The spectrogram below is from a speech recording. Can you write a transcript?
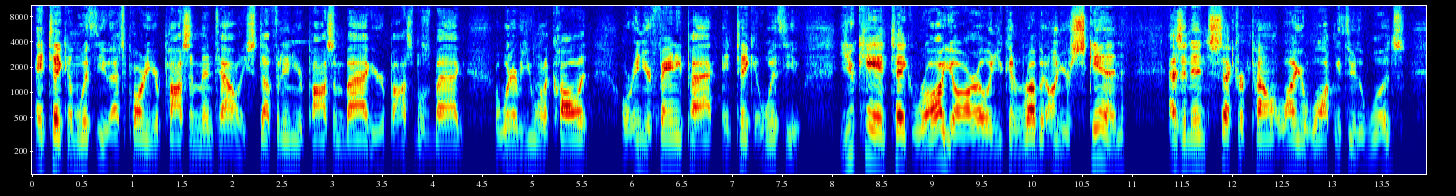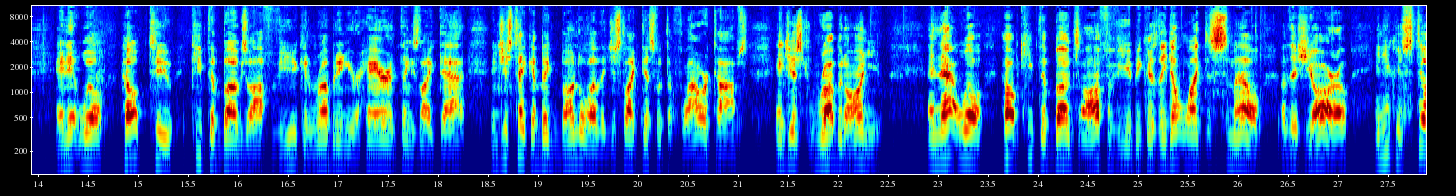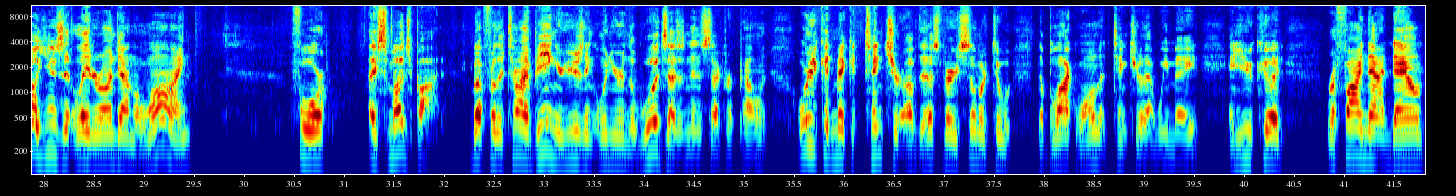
and take them with you. That's part of your possum mentality. Stuff it in your possum bag or your possibles bag or whatever you want to call it or in your fanny pack and take it with you. You can take raw yarrow and you can rub it on your skin as an insect repellent while you're walking through the woods and it will help to keep the bugs off of you. You can rub it in your hair and things like that and just take a big bundle of it just like this with the flower tops and just rub it on you. And that will help keep the bugs off of you because they don't like the smell of this yarrow. And you can still use it later on down the line for a smudge pot. But for the time being, you're using it when you're in the woods as an insect repellent. Or you could make a tincture of this, very similar to the black walnut tincture that we made. And you could refine that down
